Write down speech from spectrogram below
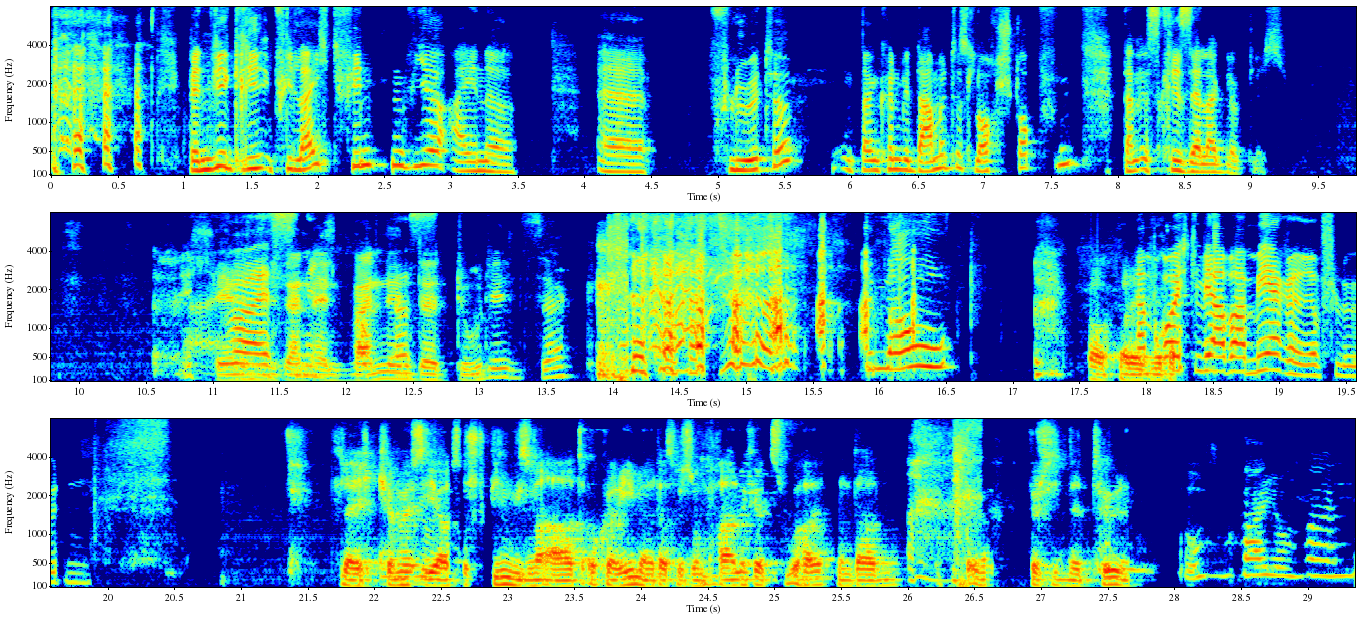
Wenn wir vielleicht finden wir eine äh, Flöte. Und dann können wir damit das Loch stopfen. Dann ist Grisella glücklich. Ich Wären weiß dann nicht. ein wandelnder das- Dudelsack? Genau. Oh, Dann ich- bräuchten wir aber mehrere Flöten. Vielleicht können wir sie auch so spielen wie so eine Art Ocarina, dass wir so ein paar Löcher zuhalten und dann verschiedene Töne. Oh Mann, oh Mann.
